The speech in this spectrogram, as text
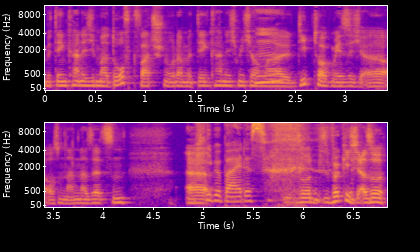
mit denen kann ich immer doof quatschen oder mit denen kann ich mich auch mhm. mal Deep Talk-mäßig äh, auseinandersetzen. Äh, ich liebe beides. So wirklich, also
